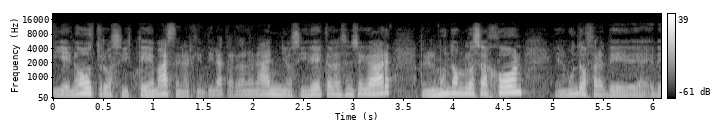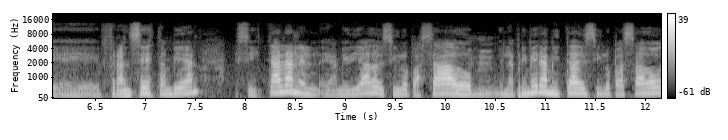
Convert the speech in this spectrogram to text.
y en otros sistemas. En Argentina tardaron años y décadas en llegar, pero en el mundo anglosajón, en el mundo fra- de, francés también, se instalan en- a mediados del siglo pasado, en la primera mitad del siglo pasado,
